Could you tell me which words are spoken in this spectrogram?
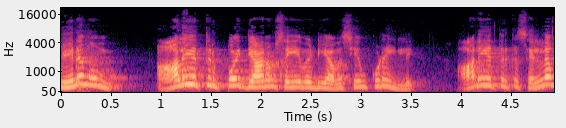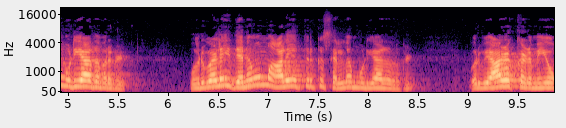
தினமும் ஆலயத்திற்கு போய் தியானம் செய்ய வேண்டிய அவசியம் கூட இல்லை. ஆலயத்திற்கு செல்ல முடியாதவர்கள் ஒருவேளை தினமும் ஆலயத்திற்கு செல்ல முடியாதவர்கள் ஒரு வியாழக்கிழமையோ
